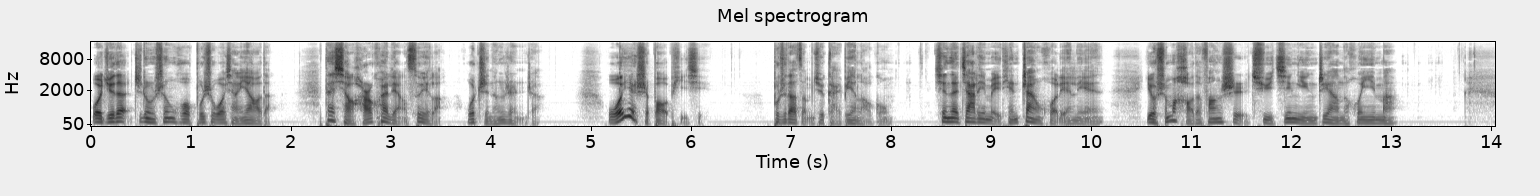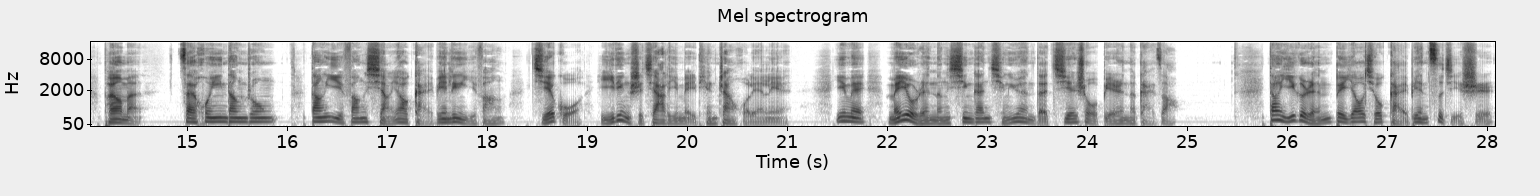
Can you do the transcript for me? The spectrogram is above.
我觉得这种生活不是我想要的，但小孩快两岁了，我只能忍着。我也是暴脾气，不知道怎么去改变老公。现在家里每天战火连连，有什么好的方式去经营这样的婚姻吗？朋友们，在婚姻当中，当一方想要改变另一方，结果一定是家里每天战火连连，因为没有人能心甘情愿地接受别人的改造。当一个人被要求改变自己时，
